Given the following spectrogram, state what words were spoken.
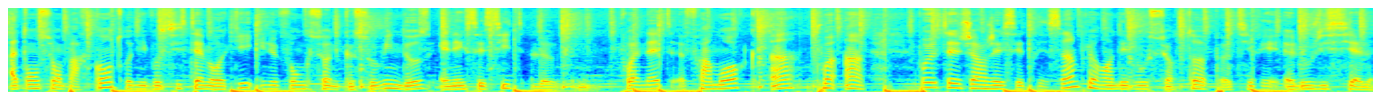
Attention par contre, au niveau système requis, il ne fonctionne que sous Windows et nécessite le .NET Framework 1.1. Pour le télécharger, c'est très simple, rendez-vous sur top-logiciel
